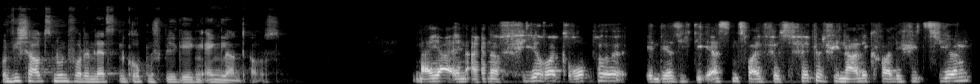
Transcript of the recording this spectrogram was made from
und wie schaut es nun vor dem letzten Gruppenspiel gegen England aus? Naja, in einer Vierergruppe, in der sich die ersten zwei fürs Viertelfinale qualifizieren,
